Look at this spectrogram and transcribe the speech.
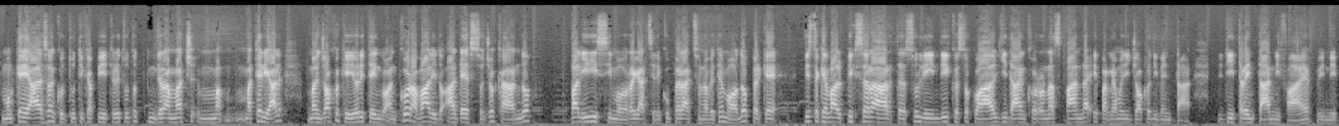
Monkey Island con tutti i capitoli, tutto in gran mac- ma- materiale, ma è un gioco che io ritengo ancora valido adesso giocando, validissimo ragazzi, recuperate se non avete modo, perché visto che va il pixel art sull'indie, questo qua gli dà ancora una spanda e parliamo di gioco di 20 anni, di 30 anni fa, eh, quindi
